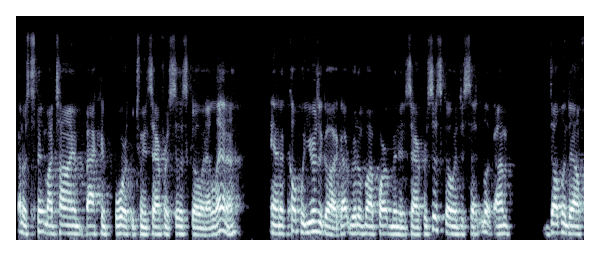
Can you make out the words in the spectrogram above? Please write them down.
kind of spent my time back and forth between San Francisco and Atlanta. And a couple years ago, I got rid of my apartment in San Francisco and just said, look, I'm doubling down,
